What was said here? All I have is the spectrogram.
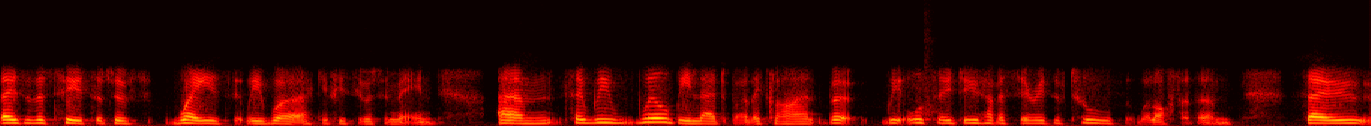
Those are the two sort of ways that we work, if you see what I mean. Um, so we will be led by the client, but we also do have a series of tools that we'll offer them. So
